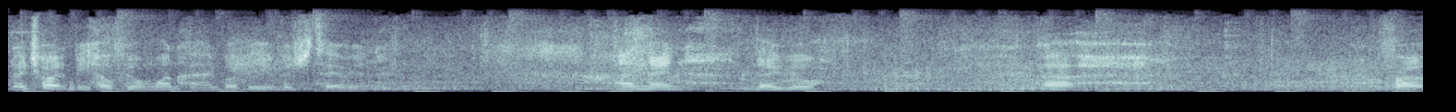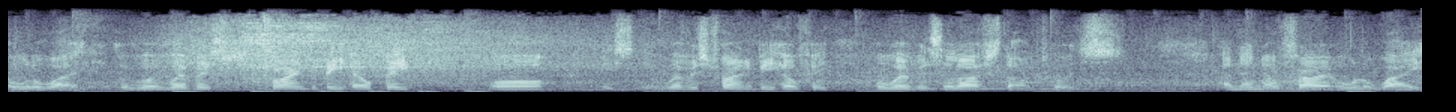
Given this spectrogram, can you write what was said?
they try to be healthy on one hand by being vegetarian, and then they will uh, throw it all away. Whether it's trying to be healthy or it's, whether it's trying to be healthy or whether it's a lifestyle choice, and then they'll throw it all away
